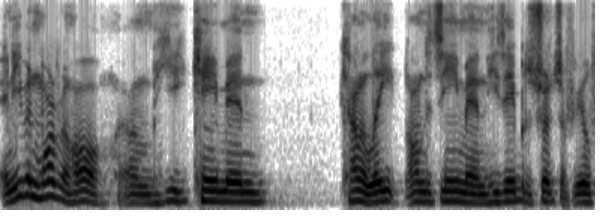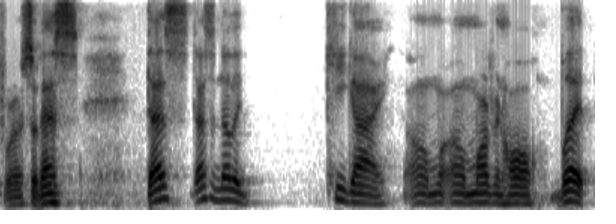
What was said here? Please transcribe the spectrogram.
and even Marvin Hall. Um, he came in kind of late on the team, and he's able to stretch the field for us. So that's that's that's another key guy, um, um, Marvin Hall. But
